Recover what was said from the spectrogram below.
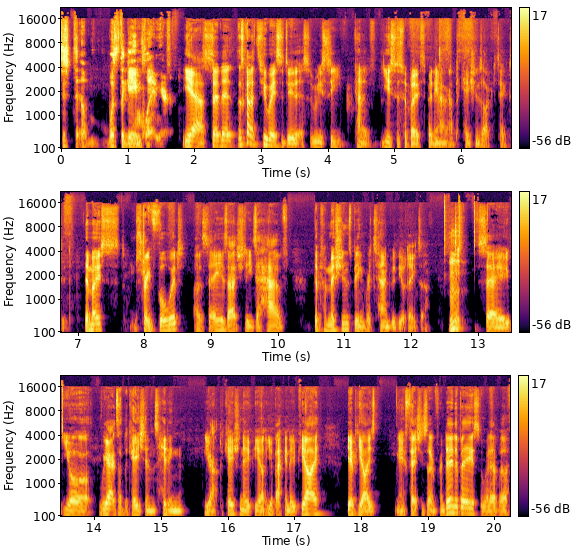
Just uh, what's the game plan here? Yeah, so there, there's kind of two ways to do this, and we see kind of uses for both depending on how applications are architected. The most straightforward, I would say, is actually to have the permissions being returned with your data. Mm. So your React applications hitting your application API, your backend API, the API is you know, fetching something from a database or whatever.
